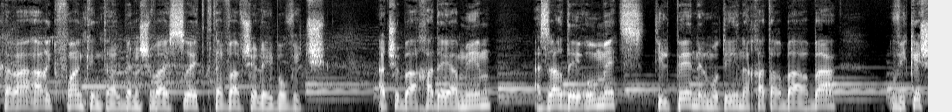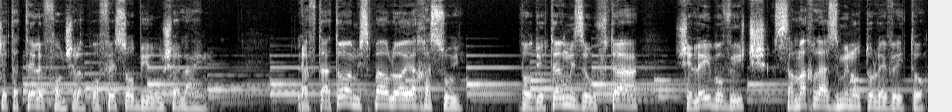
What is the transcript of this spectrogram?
קרא אריק פרנקנטל בן ה-17 את כתביו של ליבוביץ', עד שבאחד הימים אזר די אומץ, טלפן אל מודיעין 144 וביקש את הטלפון של הפרופסור בירושלים. להפתעתו המספר לא היה חסוי, ועוד יותר מזה הופתע שלייבוביץ' שמח להזמין אותו לביתו.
